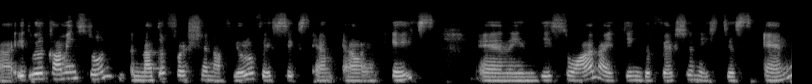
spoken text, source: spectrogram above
Uh, it will coming soon, another version of YOLO v6 MLNX. And in this one, I think the version is just N,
